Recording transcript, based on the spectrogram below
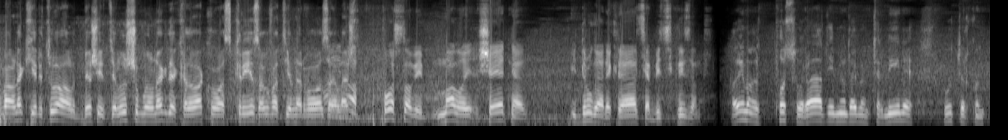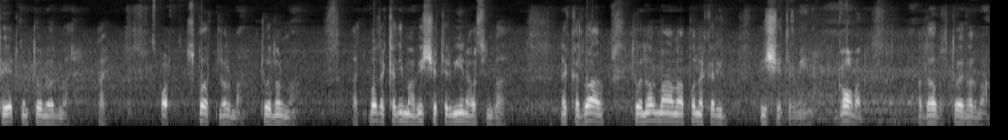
Ima li neki ritual, bježite li u šumu ili negdje kada ovako vas kriza uhvati ili nervoza ili nešto? Poslovi, malo šetnja i druga rekreacija, biciklizam. Ali ima posao radim i onda imam termine, utorkom, petkom, to me odmara. Sport? Sport, normalno, to je normalno. A ponekad ima više termina osim dva. Nekad dva, to je normalno, a ponekad i više termina. Golman? A dobro, to je normalno.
